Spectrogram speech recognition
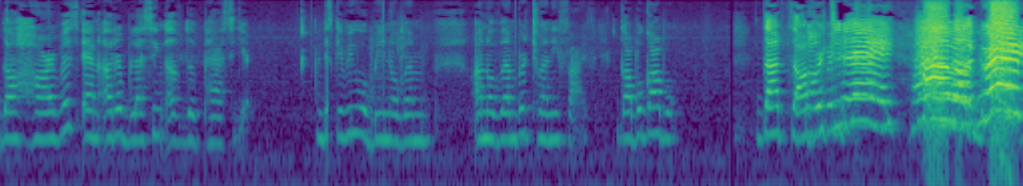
the harvest and other blessing of the past year. Thanksgiving will be November on November 25. Gobble gobble. That's all for for today. today. Have a great.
